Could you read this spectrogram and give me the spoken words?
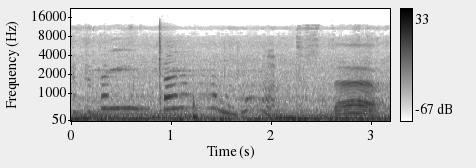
Katatan, parang nabubunot. Star. Star.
